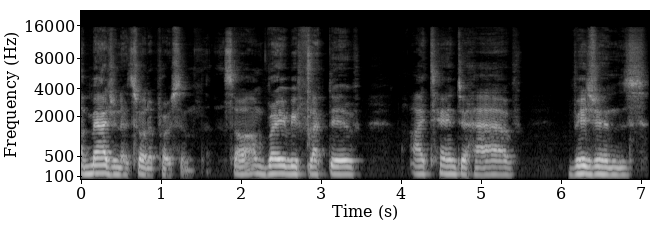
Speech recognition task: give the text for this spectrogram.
imaginative sort of person. So I'm very reflective. I tend to have visions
